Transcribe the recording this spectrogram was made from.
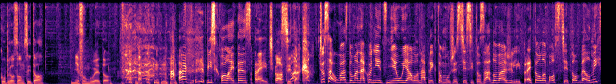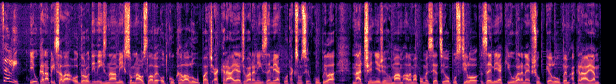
Kúpil som si to, nefunguje to. Vyschol aj ten sprej, čo? Asi tak. Čo sa u vás doma nakoniec neujalo napriek tomu, že ste si to zadovážili preto, lebo ste to veľmi chceli? Ivka napísala, od rodinných známych som na oslave odkúkala lúpač a krájač varených zemiakov, tak som si ho kúpila. Nadšenie, že ho mám, ale ma po mesiaci opustilo. Zemiaky uvarené v šupke lúpem a krájam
